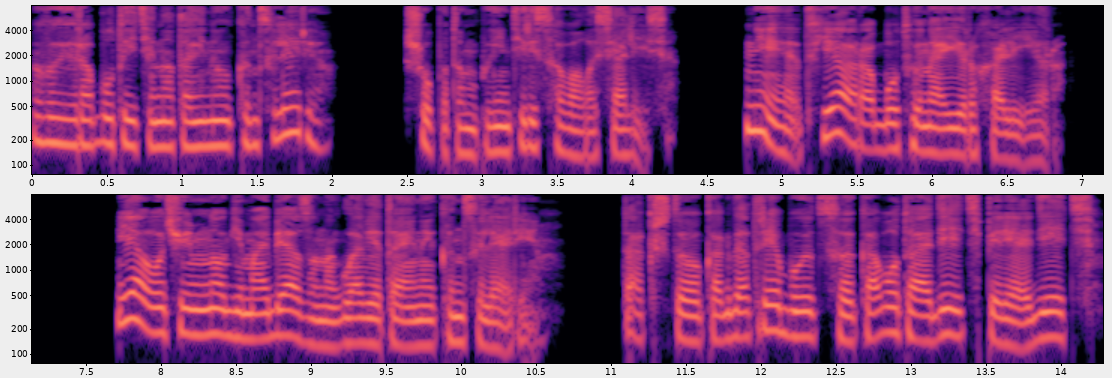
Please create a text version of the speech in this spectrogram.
«Вы работаете на тайную канцелярию?» — шепотом поинтересовалась Олеся. «Нет, я работаю на Ира Хольера», я очень многим обязана главе тайной канцелярии. Так что, когда требуется кого-то одеть, переодеть,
